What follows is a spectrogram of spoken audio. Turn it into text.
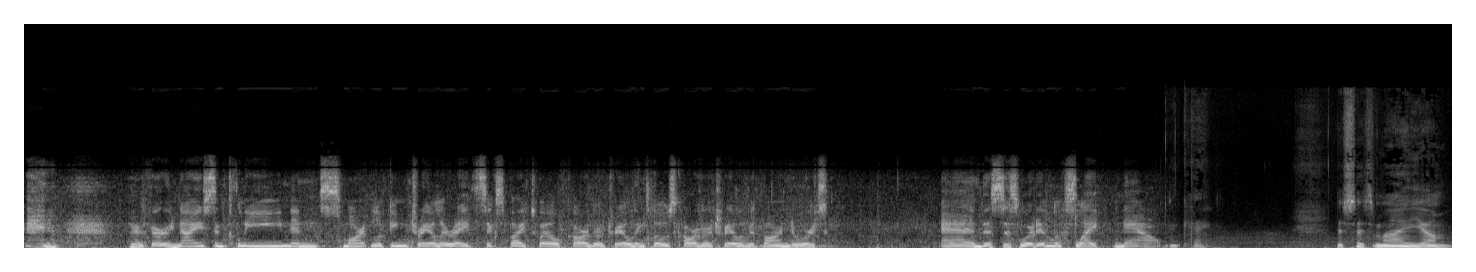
very nice and clean and smart looking trailer, a 6x12 cargo trailer, enclosed cargo trailer with barn doors. And this is what it looks like now. Okay. This is my, um,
